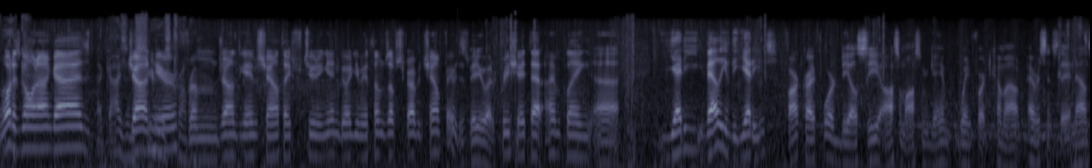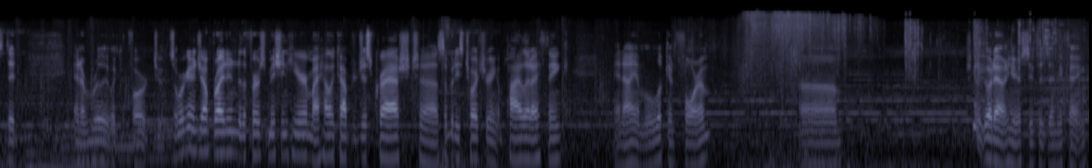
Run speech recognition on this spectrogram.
What is going on, guys? Guy's John here trouble. from John's Games channel. Thanks for tuning in. Go ahead and give me a thumbs up, subscribe to the channel, favorite this video. I'd appreciate that. I'm playing uh, Yeti Valley of the Yetis, Far Cry 4 DLC. Awesome, awesome game. Waiting for it to come out ever since they announced it, and I'm really looking forward to it. So we're gonna jump right into the first mission here. My helicopter just crashed. Uh, somebody's torturing a pilot, I think, and I am looking for him. Um, just gonna go down here and see if there's anything.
